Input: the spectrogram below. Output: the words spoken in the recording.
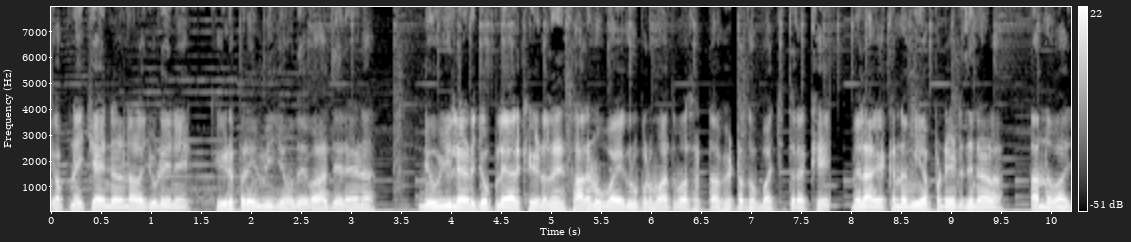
ਜੋ ਆਪਣੇ ਚੈਨਲ ਨਾਲ ਜੁੜੇ ਨੇ, ਖੇਡ ਪ੍ਰੇਮੀ ਜਿਉਂਦੇ ਵਸਦੇ ਰਹਿਣ। ਨਿਊਜ਼ੀਲੈਂਡ ਜੋ ਪਲੇਅਰ ਖੇਡ ਰਹੇ ਨੇ, ਸਾਰਿਆਂ ਨੂੰ ਵਾਹਿਗੁਰੂ, ਪ੍ਰਮਾਤਮਾ ਸੱਟਾਂ ਫੇਟਾਂ ਤੋਂ ਬਚਤ ਰੱਖੇ। ਮਿਲਾਂਗੇ ਇੱਕ ਨਵੀਂ ਅਪਡੇਟ ਦੇ ਨਾਲ। ਧੰਨਵਾਦ ਜੀ।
